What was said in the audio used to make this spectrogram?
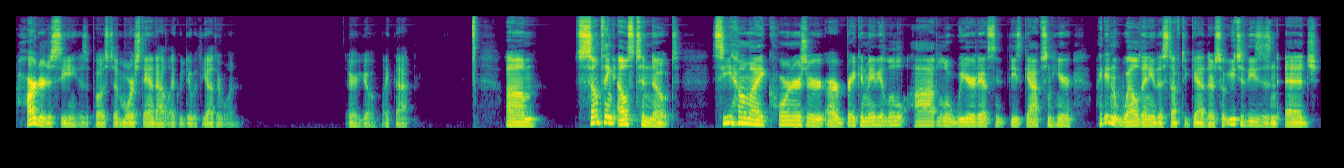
harder to see as opposed to more standout like we did with the other one. There you go, like that. Um, something else to note. See how my corners are, are breaking maybe a little odd, a little weird. I have these gaps in here. I didn't weld any of this stuff together. So each of these is an edge,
